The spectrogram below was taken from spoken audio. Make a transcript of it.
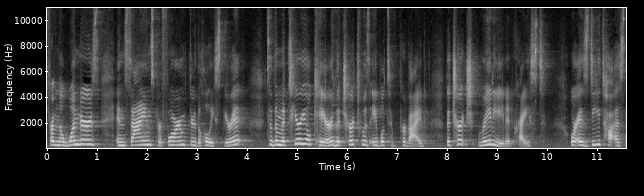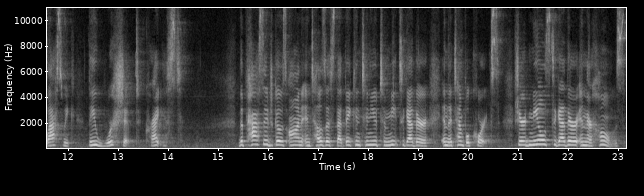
From the wonders and signs performed through the Holy Spirit to the material care the church was able to provide, the church radiated Christ. Or as Dee taught us last week, they worshiped Christ. The passage goes on and tells us that they continued to meet together in the temple courts, shared meals together in their homes,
